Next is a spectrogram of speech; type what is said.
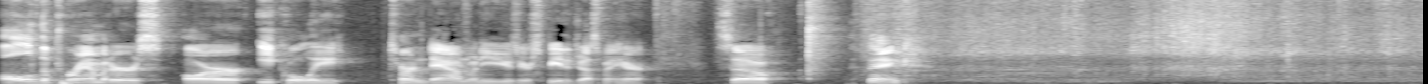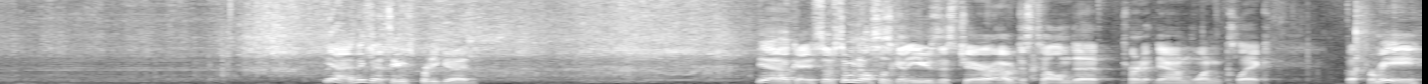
all of the parameters are equally turned down when you use your speed adjustment here. So I think Yeah, I think that seems pretty good. Yeah, okay, so if someone else was going to use this chair, I would just tell them to turn it down one click. But for me,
